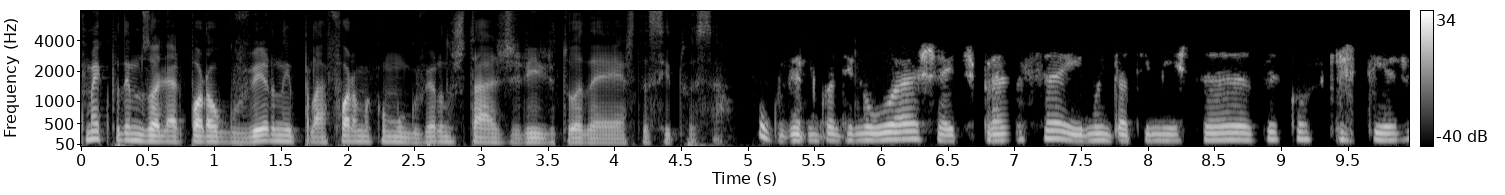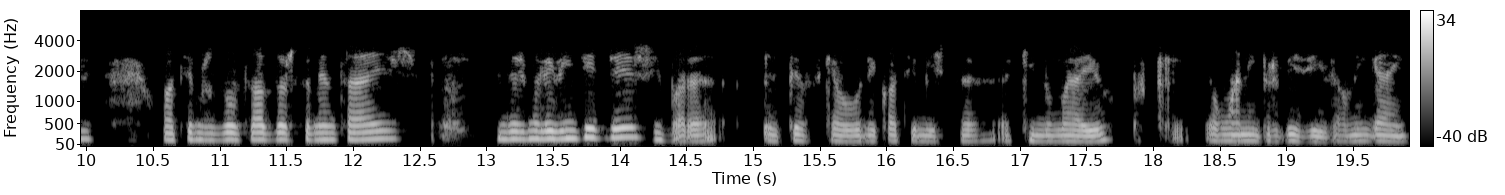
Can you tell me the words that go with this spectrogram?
Como é que podemos olhar para o governo e para a forma como o governo está a gerir toda esta situação? O governo continua cheio de esperança e muito otimista de conseguir ter ótimos resultados orçamentais em 2023, embora penso que é o único otimista aqui no meio, porque é um ano imprevisível. Ninguém,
